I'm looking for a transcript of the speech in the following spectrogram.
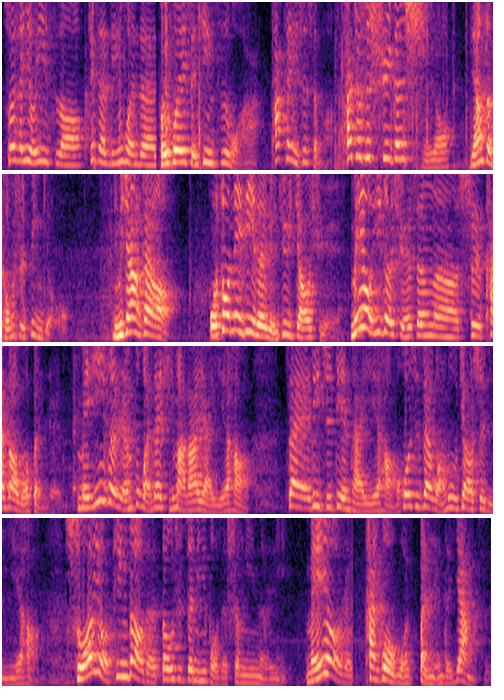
所以很有意思哦，这个灵魂的回归神性自我啊。它可以是什么？它就是虚跟实哦，两者同时并有。你们想想看哦，我做内地的远距教学，没有一个学生呢是看到我本人。每一个人，不管在喜马拉雅也好，在荔枝电台也好，或是在网络教室里也好，所有听到的都是真理佛的声音而已，没有人看过我本人的样子。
